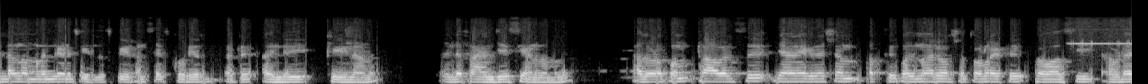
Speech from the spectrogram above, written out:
എല്ലാം നമ്മൾ തന്നെയാണ് ചെയ്യുന്നത്. സ്പീഡ് ആൻഡ് സേഫ് കൊറിയർ ആയിട്ട് അതിന്റെ കീഴിലാണ്. അതിന്റെ ഫ്രാഞ്ചൈസിയാണ് നമ്മൾ അതോടൊപ്പം ട്രാവൽസ് ഞാൻ ഏകദേശം പത്ത് പതിനാല് വർഷത്തോളമായിട്ട് പ്രവാസി അവിടെ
